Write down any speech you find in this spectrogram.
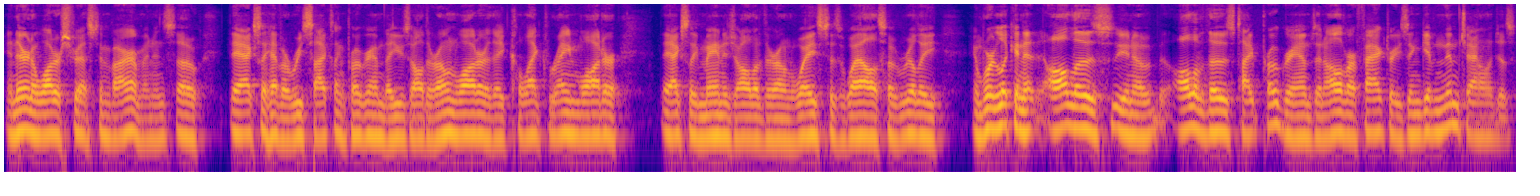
And they're in a water stressed environment. And so they actually have a recycling program. They use all their own water, they collect rainwater, they actually manage all of their own waste as well. So, really, and we're looking at all those, you know, all of those type programs in all of our factories and giving them challenges.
